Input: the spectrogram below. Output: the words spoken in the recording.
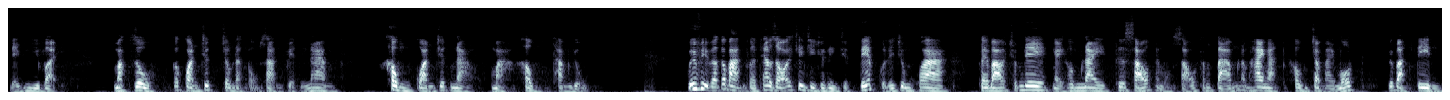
đến như vậy, mặc dù các quan chức trong Đảng Cộng sản Việt Nam không quan chức nào mà không tham nhũng. Quý vị và các bạn vừa theo dõi chương trình truyền hình trực tiếp của Lê Trung Khoa, Thời báo chấm ngày hôm nay thứ 6 ngày 6 tháng 8 năm 2021 với bản tin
